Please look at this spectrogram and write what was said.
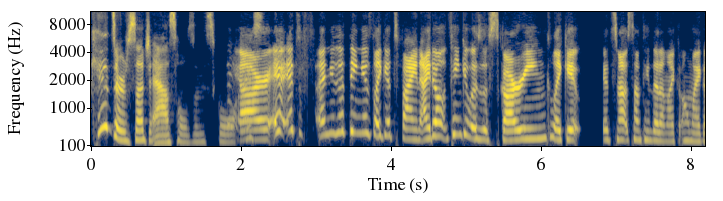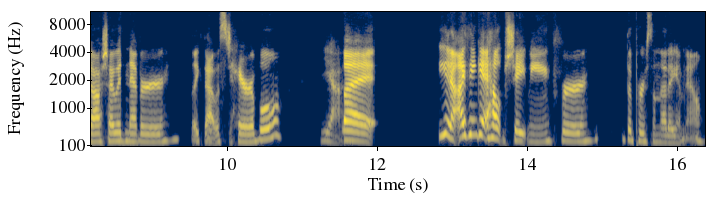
kids are such assholes in school. They are. It, it's. I mean, the thing is, like, it's fine. I don't think it was a scarring. Like it. It's not something that I'm like, oh my gosh, I would never like that was terrible. Yeah. But you know, I think it helped shape me for the person that I am now.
